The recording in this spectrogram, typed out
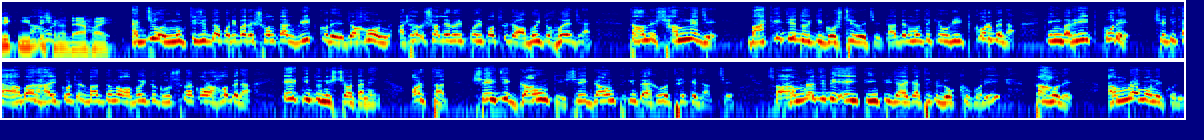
দিক নির্দেশনা দেওয়া হয়। একজন মুক্তিযোদ্ধা পরিবারের সন্তান রিড করে যখন আঠারো সালের ওই পরিপত্রটি অবৈধ হয়ে যায় তাহলে সামনে যে বাকি যে দুইটি গোষ্ঠী রয়েছে তাদের মধ্যে কেউ রিড করবে না কিংবা রিড করে সেটিকে আবার হাইকোর্টের মাধ্যমে অবৈধ ঘোষণা করা হবে না এর কিন্তু নিশ্চয়তা নেই। অর্থাৎ সেই যে গ্রাউন্ডটি সেই গ্রাউন্ডটি কিন্তু এখনও থেকে যাচ্ছে। সো আমরা যদি এই তিনটি জায়গা থেকে লক্ষ্য করি তাহলে আমরা মনে করি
